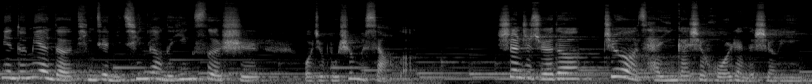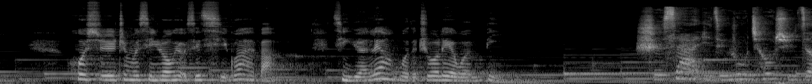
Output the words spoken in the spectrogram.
面对面的听见你清亮的音色时，我就不这么想了，甚至觉得这才应该是活人的声音。或许这么形容有些奇怪吧，请原谅我的拙劣文笔。时下已经入秋许久，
